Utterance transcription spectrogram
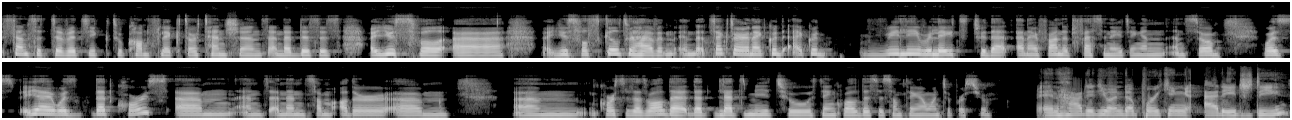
sensitivity to conflict or tensions and that this is a useful uh, a useful skill to have in, in that sector and i could i could really relate to that and i found it fascinating and and so was yeah it was that course um, and and then some other um, um, courses as well that that led me to think well this is something i want to pursue and how did you end up working at HD?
